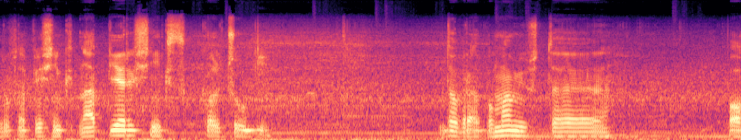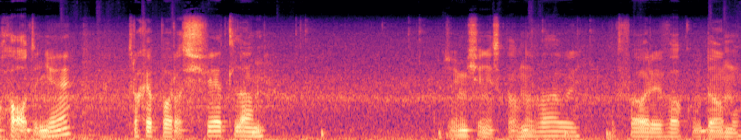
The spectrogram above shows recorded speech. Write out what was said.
Zrób napierśnik, napierśnik z kolczugi. Dobra, bo mam już te pochodnie. Trochę porozświetlam. Żeby mi się nie spawnowały otwory wokół domu.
